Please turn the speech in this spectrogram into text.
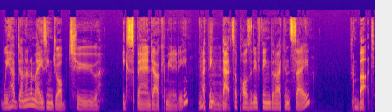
we have done an amazing job to expand our community. I think that's a positive thing that I can say. But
